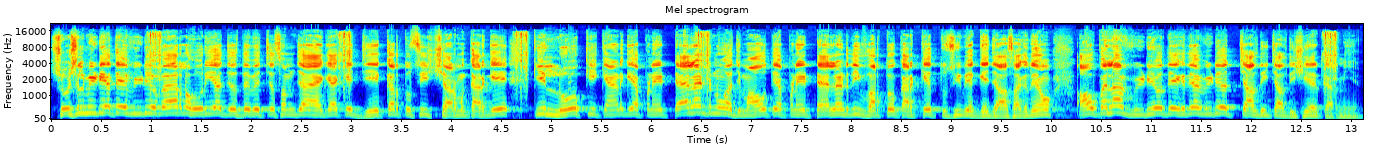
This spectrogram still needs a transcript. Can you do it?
ਸੋਸ਼ਲ ਮੀਡੀਆ ਤੇ ਇਹ ਵੀਡੀਓ ਵਾਇਰਲ ਹੋ ਰਹੀ ਹੈ, ਜਿਸ ਦੇ ਵਿੱਚ ਸਮਝਾਇਆ ਗਿਆ ਕਿ ਜੇਕਰ ਤੁਸੀਂ ਸ਼ਰਮ ਕਰ ਗਏ ਕਿ ਲੋਕ ਕੀ ਕਹਿਣਗੇ, ਆਪਣੇ ਟੈਲੈਂਟ ਨੂੰ ਅਜਮਾਓ ਤੇ ਆਪਣੇ ਟੈਲੈਂਟ ਦੀ ਵਰਤੋਂ ਕਰਕੇ ਤੁਸੀਂ ਵੀ ਅੱਗੇ ਜਾ ਸਕਦੇ ਹੋ। ਆਓ ਪਹਿਲਾਂ ਵੀਡੀਓ ਦੇਖਦੇ ਹਾਂ। ਵੀਡੀਓ ਚਲਦੀ ਚਲਦੀ ਸ਼ੇਅਰ ਕਰਨੀ ਹੈ।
